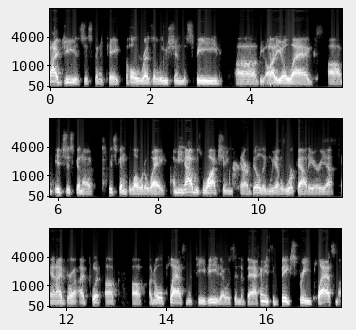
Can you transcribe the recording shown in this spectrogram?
5G is just going to take the whole resolution, the speed, uh, the audio lags. Um, it's just gonna it's gonna blow it away. I mean, I was watching at our building. We have a workout area, and I brought I put up uh, an old plasma TV that was in the back. I mean, it's a big screen plasma.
